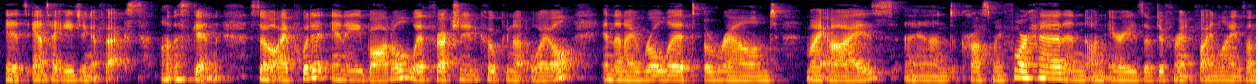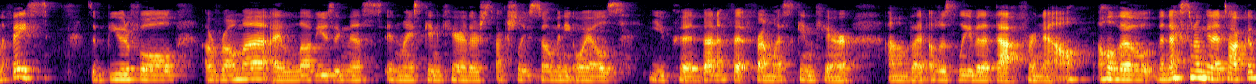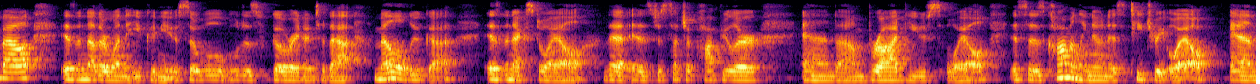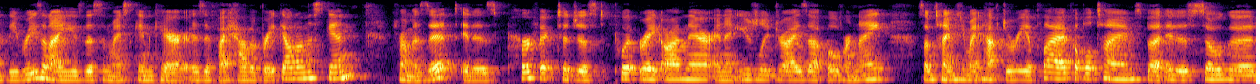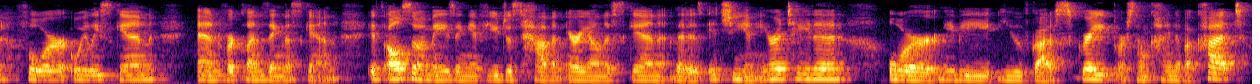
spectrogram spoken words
its anti-aging effects on the skin. So I put it in a bottle with fractionated coconut oil and then I roll it around my eyes and across my forehead and on areas of different fine lines on the face. It's a beautiful aroma. I love using this in my skincare. There's actually so many oils you could benefit from with skincare, um, but I'll just leave it at that for now. Although the next one I'm going to talk about is another one that you can use, so we'll, we'll just go right into that. Melaleuca is the next oil that is just such a popular and um, broad use oil. This is commonly known as tea tree oil. And the reason I use this in my skincare is if I have a breakout on the skin from a zit, it is perfect to just put right on there and it usually dries up overnight. Sometimes you might have to reapply a couple times, but it is so good for oily skin and for cleansing the skin. It's also amazing if you just have an area on the skin that is itchy and irritated, or maybe you've got a scrape or some kind of a cut.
